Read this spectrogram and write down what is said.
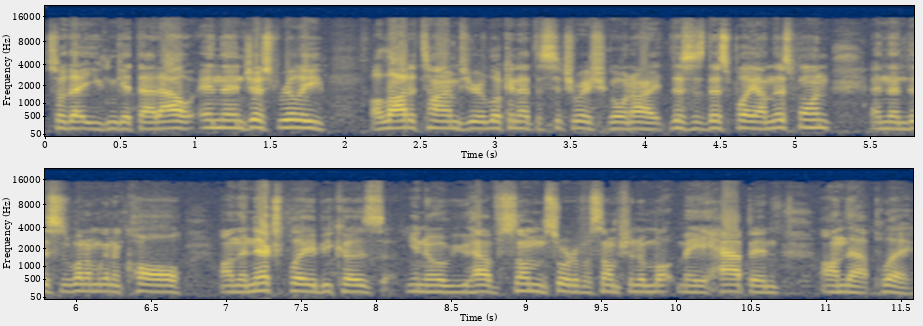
so that you can get that out. And then just really, a lot of times you're looking at the situation, going, all right, this is this play on this one, and then this is what I'm going to call on the next play because you know you have some sort of assumption of what may happen on that play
